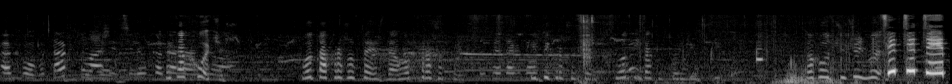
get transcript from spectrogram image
Как его, вот так положить или как Ты она как хочешь. Вот так хорошо стоишь, да, вот хорошо стоишь. Так И ты хорошо стоишь. Вот и так и стоишь. Только вот чуть-чуть бы... Цып-цып-цып.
